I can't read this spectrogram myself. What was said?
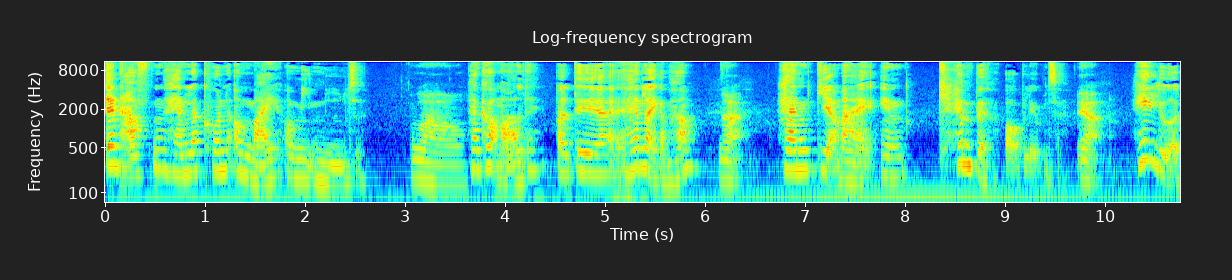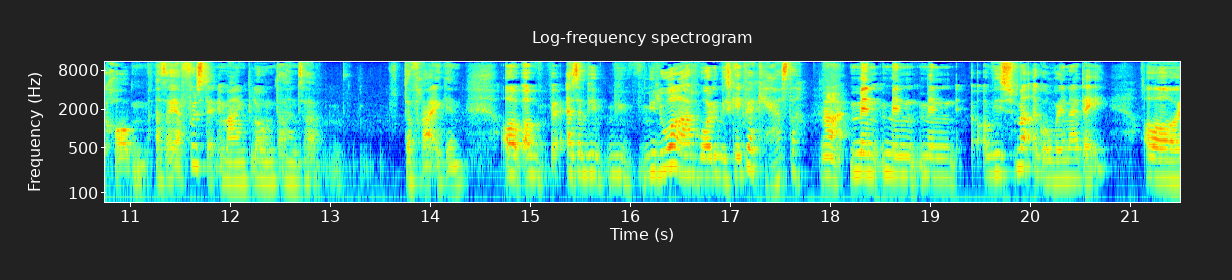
den aften handler kun om mig og min nydelse. Wow. Han kommer aldrig, og det er- handler ikke om ham. Nej. Han giver mig en kæmpe oplevelse. Ja. Helt ud af kroppen. Altså, jeg er fuldstændig mindblown, da han tager derfra igen. Og, og altså, vi, vi, vi lurer ret hurtigt. Vi skal ikke være kærester. Nej. Men, men, men, og vi er smadret gode venner i dag. Og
